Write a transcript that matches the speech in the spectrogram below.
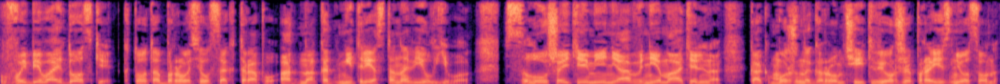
Выбивай доски!» Кто-то бросился к трапу, однако Дмитрий остановил его. «Слушайте меня внимательно!» Как можно громче и тверже произнес он.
